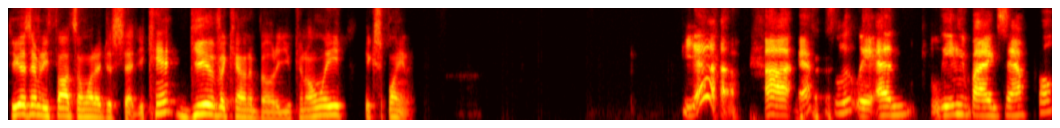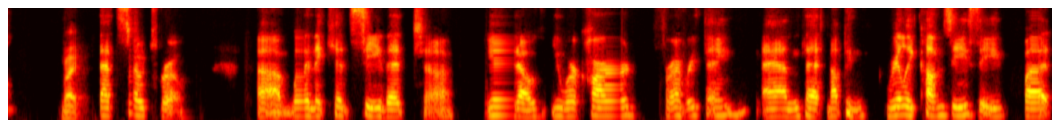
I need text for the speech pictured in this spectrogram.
Do you guys have any thoughts on what I just said? You can't give accountability. You can only explain it. Yeah, uh, absolutely. and leading by example. Right. That's so true. Um, when the kids see that, uh, you know, you work hard for everything and that nothing really comes easy, but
